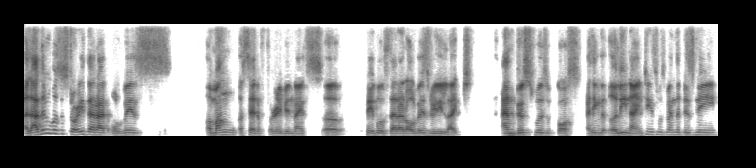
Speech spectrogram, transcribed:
Aladdin was a story that I'd always, among a set of Arabian Nights uh, fables that I'd always really liked. And this was, of course, I think the early 90s was when the Disney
